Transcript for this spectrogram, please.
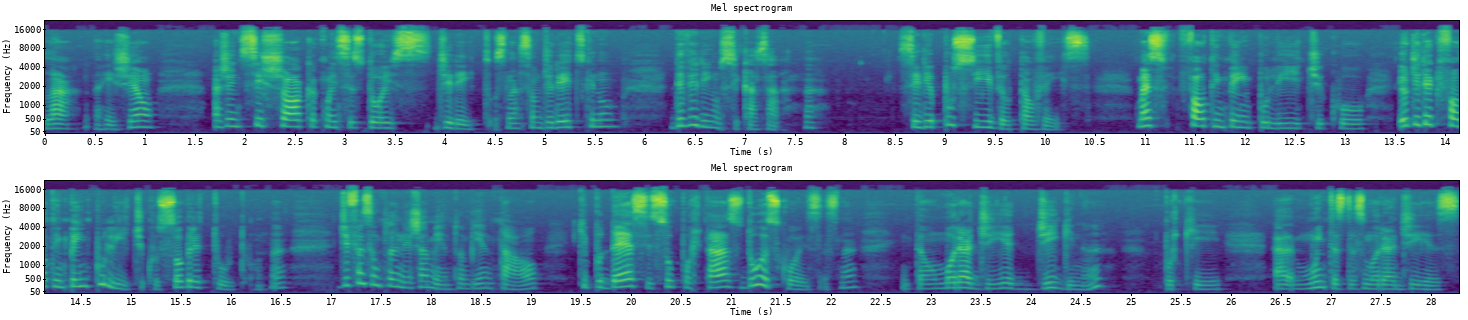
lá na região, a gente se choca com esses dois direitos, né? São direitos que não deveriam se casar, né? Seria possível, talvez, mas falta empenho político. Eu diria que falta empenho político, sobretudo, né? de fazer um planejamento ambiental que pudesse suportar as duas coisas, né? Então, moradia digna, porque ah, muitas das moradias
